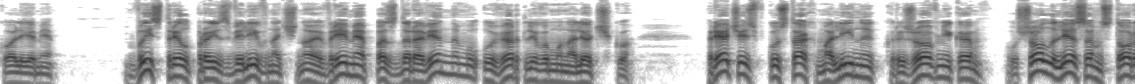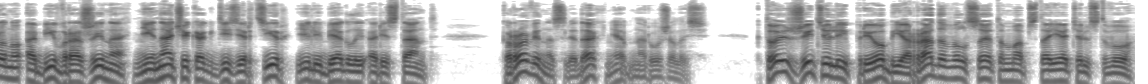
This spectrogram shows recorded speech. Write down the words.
кольями. Выстрел произвели в ночное время по здоровенному увертливому налетчику. Прячась в кустах малины, крыжовника, ушел лесом в сторону оби вражина, не иначе как дезертир или беглый арестант. Крови на следах не обнаружилось. Кто из жителей Приобья радовался этому обстоятельству,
